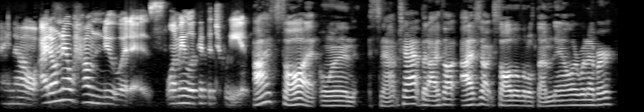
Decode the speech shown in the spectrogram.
i know i don't know how new it is let me look at the tweet I saw it on Snapchat, but I thought I just saw the little thumbnail or whatever,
